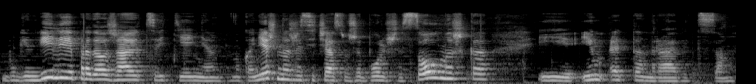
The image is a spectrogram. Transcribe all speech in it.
Бугенвилии продолжают цветение. Ну, конечно же, сейчас уже больше солнышка, и им это нравится.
